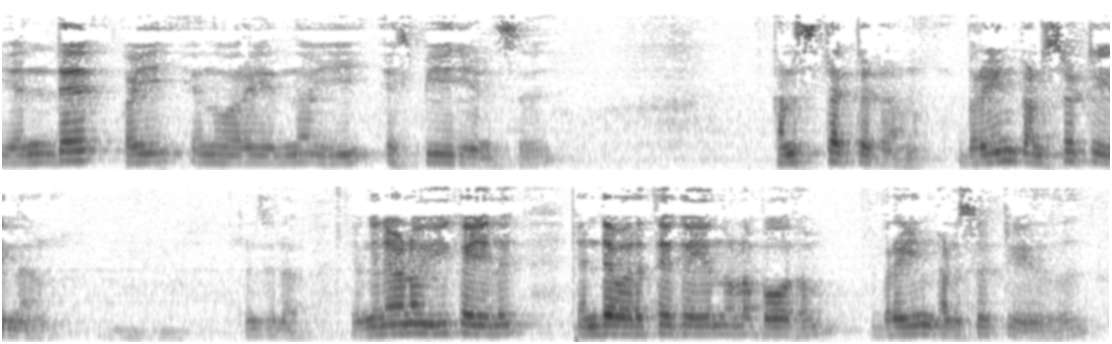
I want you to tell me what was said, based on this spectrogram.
എന്റെ കൈ എന്ന് പറയുന്ന ഈ എക്സ്പീരിയൻസ് കൺസ്ട്രക്റ്റഡ് ആണ്. ബ്രെയിൻ കൺസ്ട്രക്ട് ചെയ്യുന്നതാണ്. മനസ്സിലാവും എങ്ങനെയാണോ ഈ കയ്യിൽ എന്റെ വലത്തെ കൈ എന്നുള്ള ബോധം ബ്രെയിൻ കൺസ്ട്രക്ട് ചെയ്തത്.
